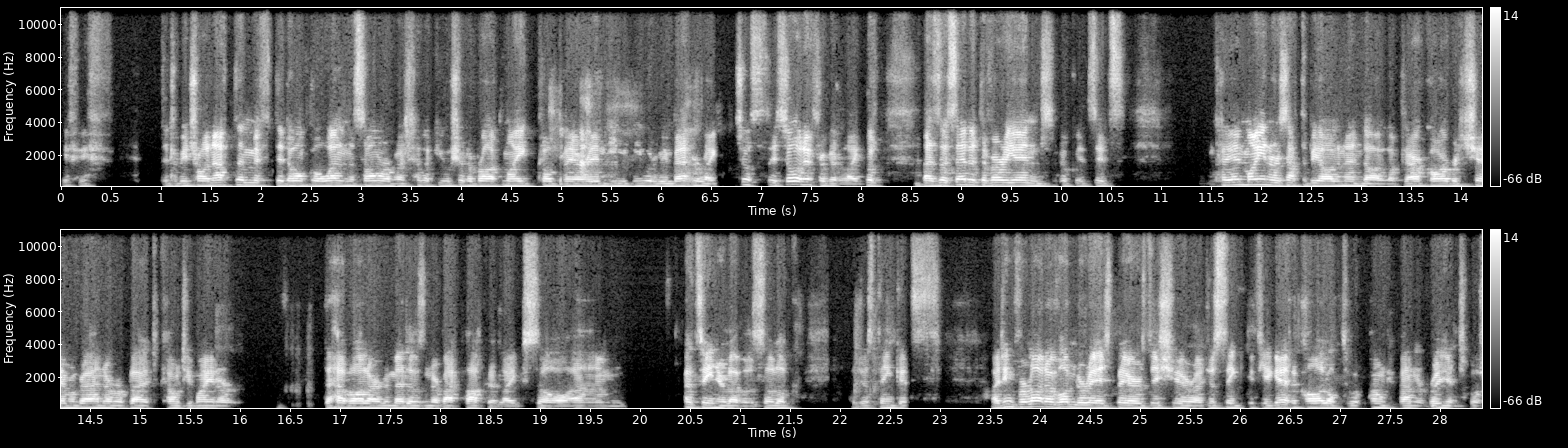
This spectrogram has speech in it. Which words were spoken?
if, if it'll be thrown at them if they don't go well in the summer. But look, you should have brought my club player in. He, he would have been better. Like just it's so difficult. Like, but as I said at the very end, look, it's it's playing minors have to be all and end all. Look, Lar Corbett, Shane McGrath never played county minor. They have all Ireland medals in their back pocket. Like so, um, at senior level. So look, I just think it's. I think for a lot of underage players this year, I just think if you get a call up to a county panel, brilliant. But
